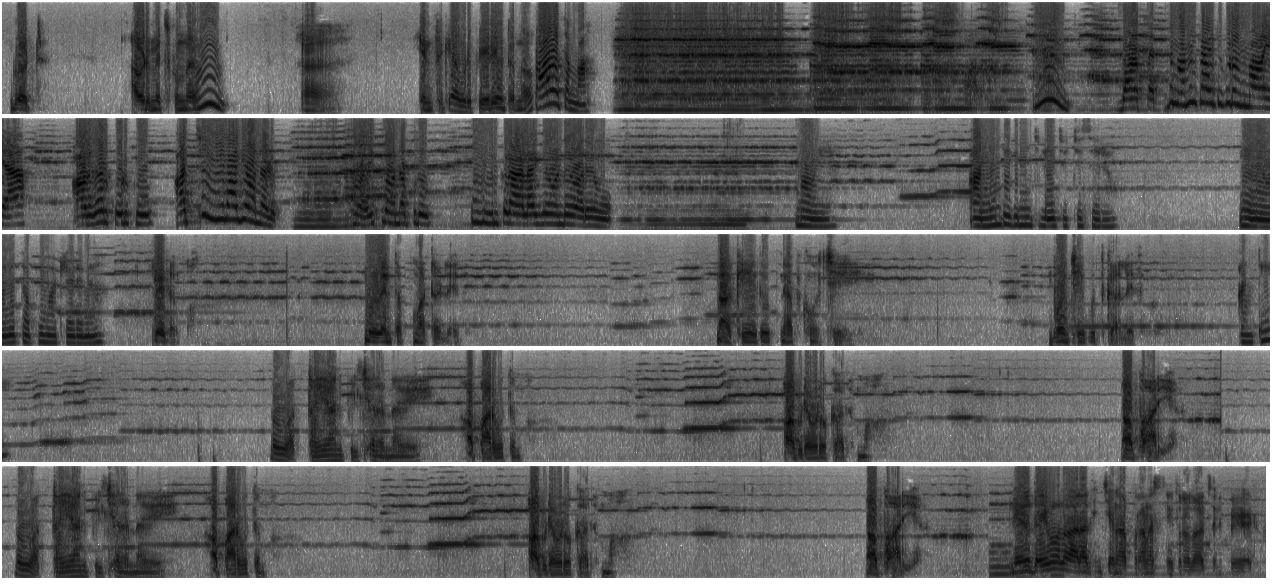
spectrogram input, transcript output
గుడ్. ఆవిడ మెచ్చుకుందా? ఉమ్, ఆ, ఇంతకీ ఆవిడ పేరేమిటన్నావు? పార్వతమ్మా. ఉమ్, పెద్ద మనం పార్టీ కూడా ఉంది మావయ్య. ఆడగారు కొడుకు అచ్చు నీలాగే ఉన్నాడు వయసులో ఉన్నప్పుడు మీరు కూడా అలాగే ఉండేవారేమో. మావయ్య అన్నం దగ్గర నుంచి లేచి వచ్చేసారు. నేనేమైనా తప్పు మాట్లాడానా? లేదమ్మా. నువ్వేం తప్పు మాట్లాడలేదు. నాకేదో జ్ఞాపకం వచ్చి భోంచేయబుద్ధి కాలేదు. అంటే? నువ్వు అత్తయ్య అని పిలిచానన్నావే. ఆ పార్వతమ్మ. ఆవిడెవరో కాదమ్మా. నా భార్య. నువ్వు అత్తయ్య అని పిలిచానన్నావే ఆ పార్వతమ్మ. ఆవిడెవరో కాదమ్మా. నా భార్య. నేను దైవంలో ఆరాధించే నా ప్రాణ స్నేహితులు అలా చనిపోయాడు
